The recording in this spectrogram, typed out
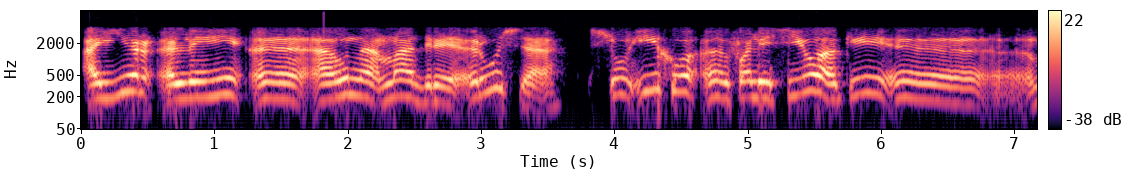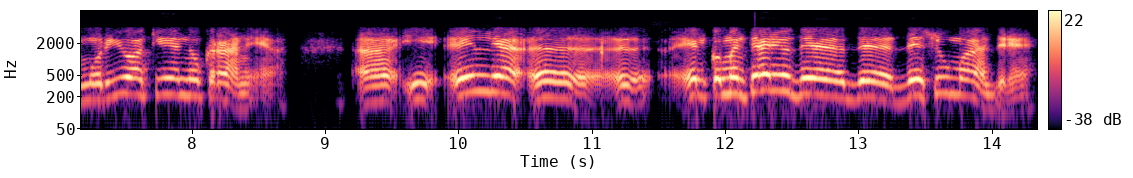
Ayer leí a una madre rusa su hijo eh, falleció aquí, eh, murió aquí en Ucrania. Ah, y él, eh, el comentario de, su madre,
